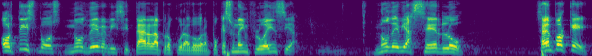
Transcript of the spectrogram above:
Ortiz Bosch no debe visitar a la Procuradora porque es una influencia. No debe hacerlo. ¿Saben por qué?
